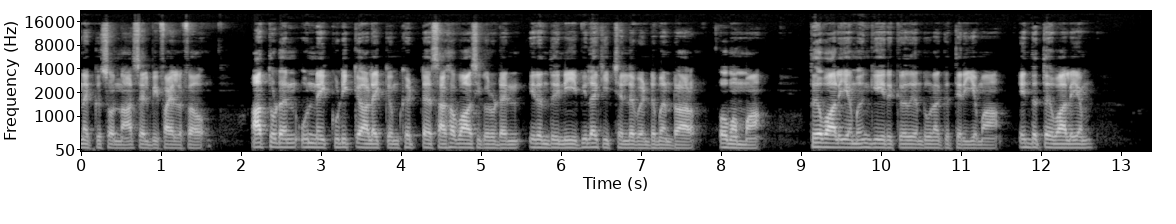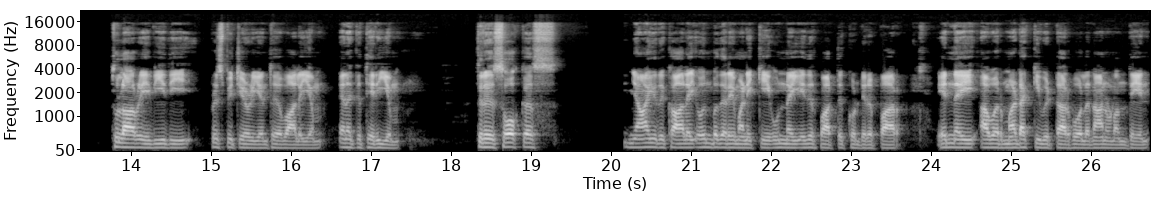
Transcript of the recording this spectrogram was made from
எனக்கு சொன்னார் செல்வி ஃபைலஃபெல் அத்துடன் உன்னை குடிக்க அழைக்கும் கெட்ட சகவாசிகளுடன் இருந்து நீ விலகிச் செல்ல வேண்டும் என்றார் ஓமம்மா தேவாலயம் எங்கே இருக்கிறது என்று உனக்கு தெரியுமா? எந்த தேவாலயம்? துலாரே வீதி பிரிஸ்பிட்டேரியன் தேவாலயம் எனக்கு தெரியும். திரு சோக்கஸ் ஞாயிறு காலை ஒன்பதரை மணிக்கு உன்னை எதிர்பார்த்து கொண்டிருப்பார். என்னை அவர் மடக்கி விட்டார் போல நான் உணர்ந்தேன்.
